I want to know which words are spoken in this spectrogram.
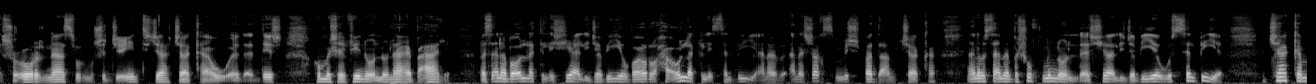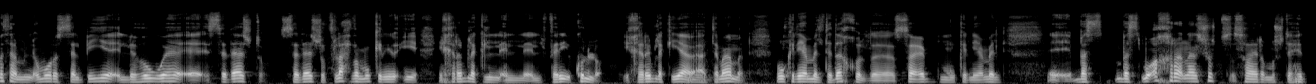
شعور الناس والمشجعين تجاه تشاكا وقديش هم شايفينه إنه لاعب عالي. بس أنا بقول لك الأشياء الإيجابية وبروح أقول لك السلبية. أنا أنا شخص مش بدعم تشاكا. أنا بس أنا بشوف منه الأشياء الإيجابية والسلبية. تشاكا مثلا من الأمور السلبية اللي هو سذاجته سذاجته في لحظة ممكن يخرب لك الفريق كله. يخرب لك إياه تماما. ممكن يعمل تدخل صعب ممكن يعمل بس بس مؤخرا أنا شفت صاير مجتهد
